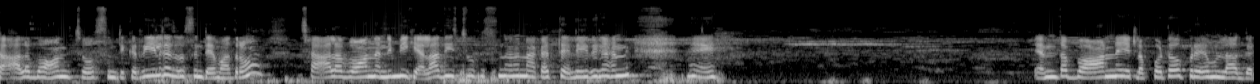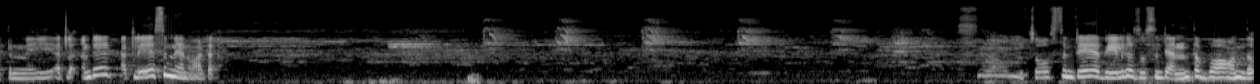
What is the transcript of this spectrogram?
చాలా బాగుంది చూస్తుంటే. ఇక్కడ రీల్గా చూస్తుంటే మాత్రం చాలా బాగుందండి. మీకు ఎలా తీసి చూపిస్తున్నానో నాకు అది తెలియదు కానీ ఎంత బాగున్నాయి ఇట్లా ఫోటో ఫ్రేమ్ లాగా గట్టున్నాయి. అట్లా అంటే అట్లా వేస్తున్నాయి అనమాట చూస్తుంటే రియల్గా చూస్తుంటే ఎంత బాగుందో.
